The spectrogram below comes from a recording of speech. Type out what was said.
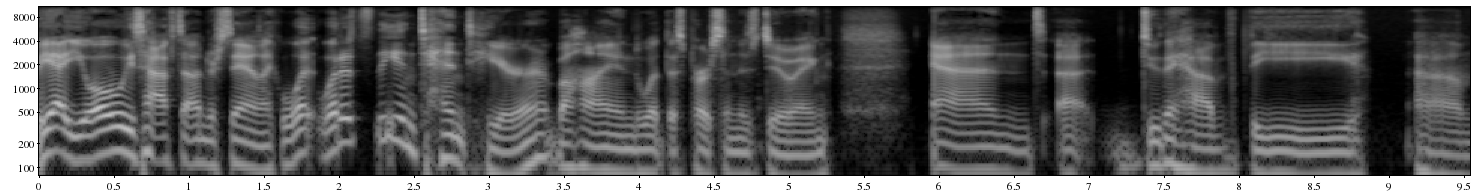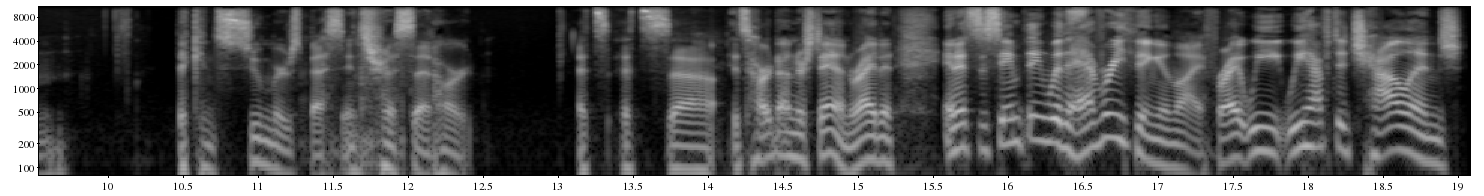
But yeah, you always have to understand like what what is the intent here behind what this person is doing, and uh, do they have the um, the consumer's best interests at heart? It's it's uh, it's hard to understand, right? And and it's the same thing with everything in life, right? We we have to challenge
